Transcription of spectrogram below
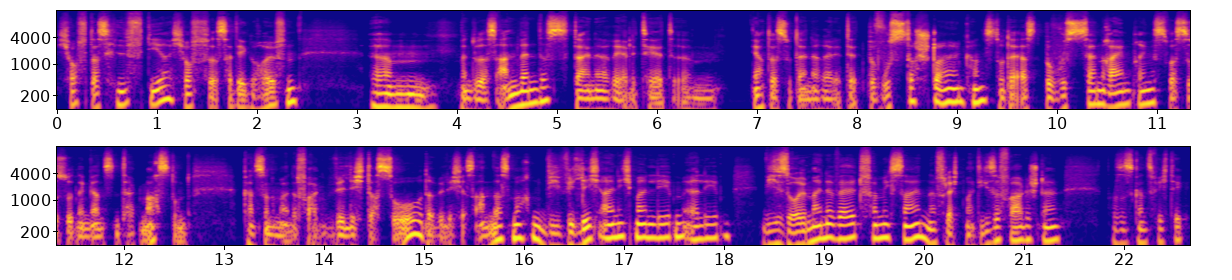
Ich hoffe, das hilft dir. Ich hoffe, das hat dir geholfen. Ähm, wenn du das anwendest, deine Realität, ähm, ja, dass du deine Realität bewusster steuern kannst oder erst Bewusstsein reinbringst, was du so den ganzen Tag machst und kannst du nochmal fragen, will ich das so oder will ich es anders machen? Wie will ich eigentlich mein Leben erleben? Wie soll meine Welt für mich sein? Ne, vielleicht mal diese Frage stellen. Das ist ganz wichtig.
